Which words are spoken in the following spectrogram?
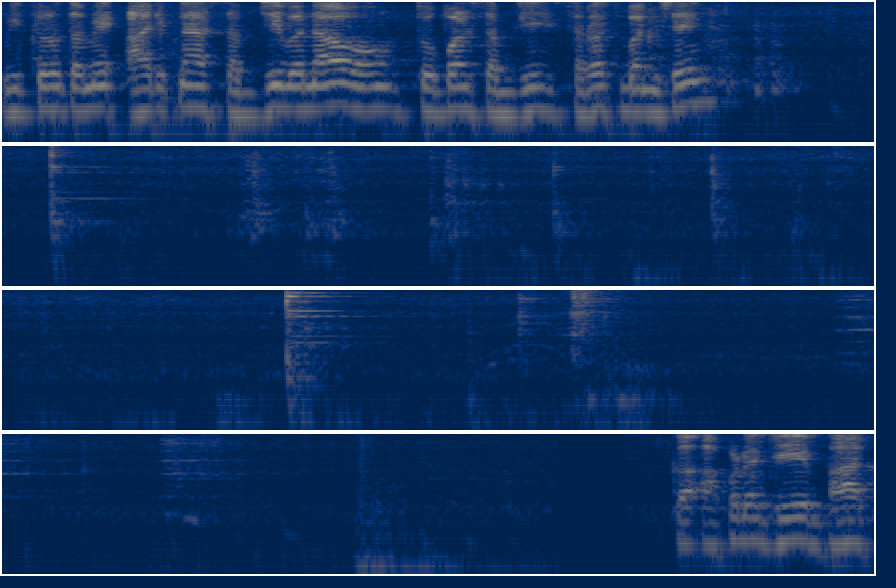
મિત્રો, તમે આ રીતના સબ્જી બનાવો તો પણ સબ્જી સરસ બનશે. આપણે જે ભાત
